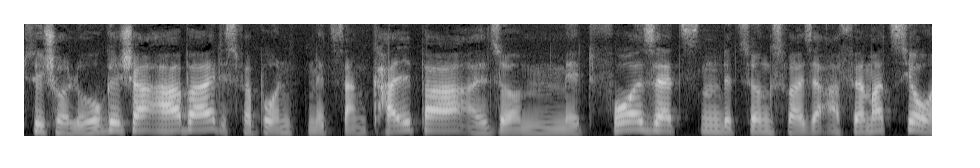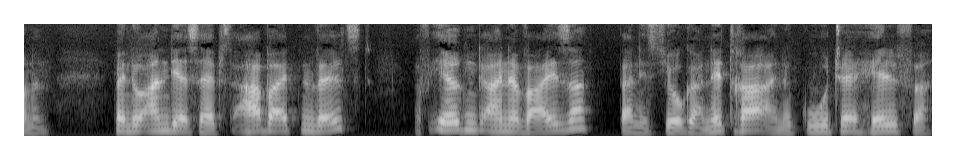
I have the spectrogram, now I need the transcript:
psychologische Arbeit, ist verbunden mit Sankalpa, also mit Vorsätzen bzw. Affirmationen. Wenn du an dir selbst arbeiten willst, auf irgendeine Weise, dann ist Yoga Nidra eine gute Hilfe.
